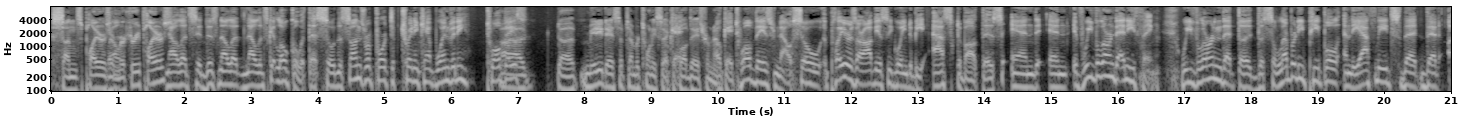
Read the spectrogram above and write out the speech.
Suns players well, or Mercury players? Now let's this now let now let's get local with this. So the Suns report to training camp when, Vinny? 12 days? Uh, uh, media day September 26th, okay. 12 days from now. Okay, 12 days from now. So players are obviously going to be asked about this and and if we've learned anything, we've learned that the the celebrity people and the athletes that that uh,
